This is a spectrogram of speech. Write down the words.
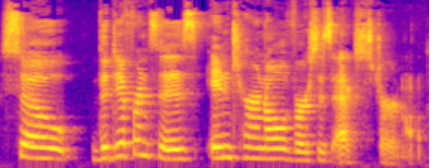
So the difference is internal versus external.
